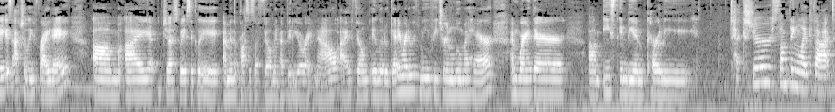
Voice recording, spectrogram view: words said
Today is actually Friday. Um, I just basically, I'm in the process of filming a video right now. I filmed a little getting ready with me featuring Luma hair. I'm wearing their um, East Indian curly texture, something like that.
